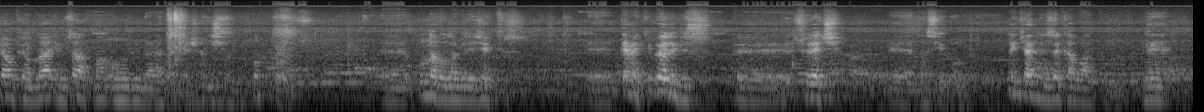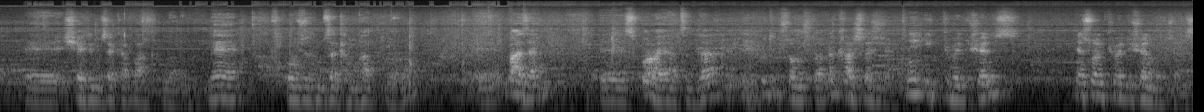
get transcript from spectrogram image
şampiyonluğa imza atman onurunu beraber yaşarız. Mutlu oluruz. E, bunlar olabilecektir. E, demek ki böyle bir e, süreç e, nasip oldu. Ne kendinize kabahat bulun, ne e, şehrimize kabahat bulalım, ne futbolcularımıza kabahat bulalım. E, bazen e, spor hayatında bu tip sonuçlarla karşılaşacak. Ne ilk küme düşeriz, ne son küme düşen olacağız.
